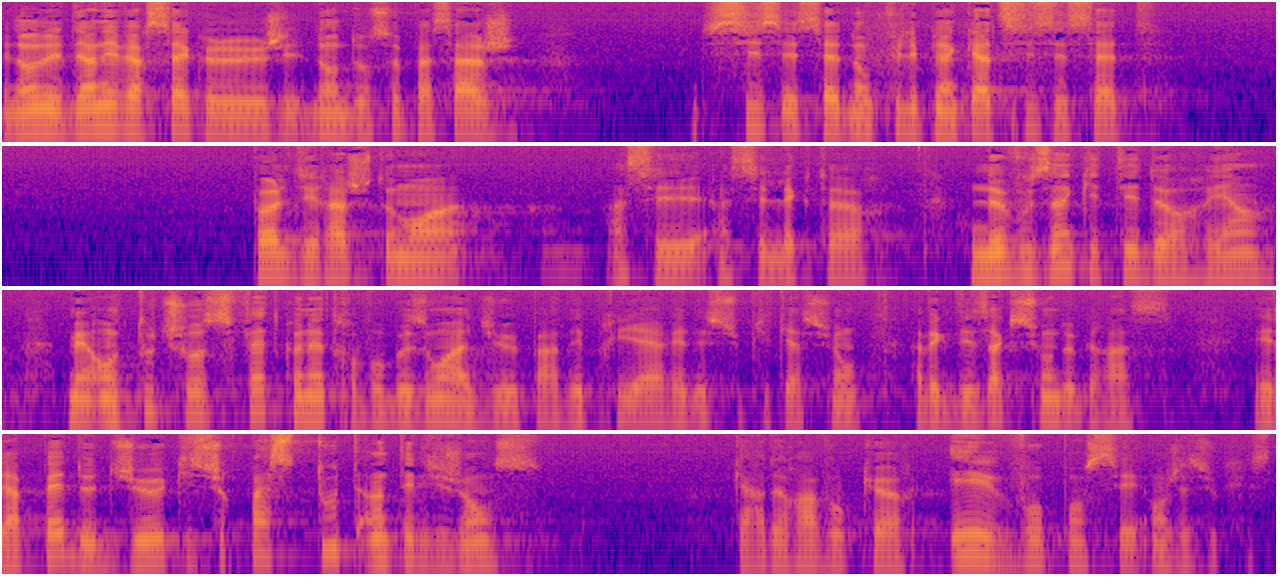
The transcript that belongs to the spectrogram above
Et dans les derniers versets que dans, ce passage 6 et 7, donc Philippiens 4, 6 et 7, Paul dira justement à ses, à ses lecteurs, ne vous inquiétez de rien, mais en toute chose faites connaître vos besoins à Dieu par des prières et des supplications, avec des actions de grâce et la paix de Dieu qui surpasse toute intelligence gardera vos cœurs et vos pensées en Jésus-Christ.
